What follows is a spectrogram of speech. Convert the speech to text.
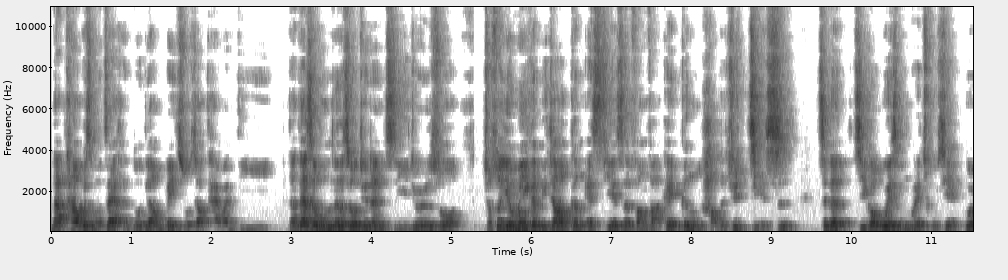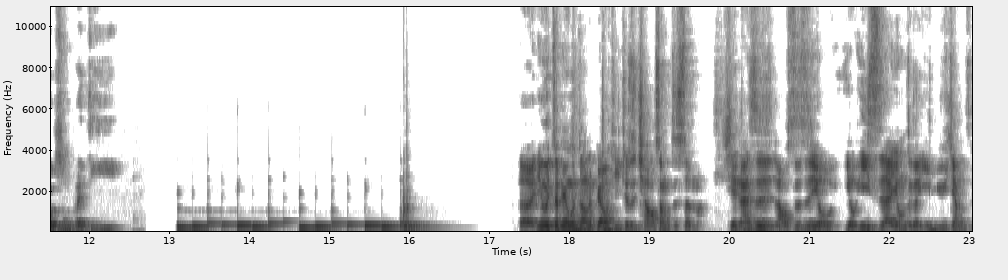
那它为什么在很多地方被说叫台湾第一？那但是我们那个时候觉得很质疑，就是说，就说有没有一个比较更 STS 的方法，可以更好的去解释这个机构为什么会出现，为什么会第一？呃，因为这篇文章的标题就是“桥上之声”嘛，显然是老师是有有意思在用这个隐喻这样子。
